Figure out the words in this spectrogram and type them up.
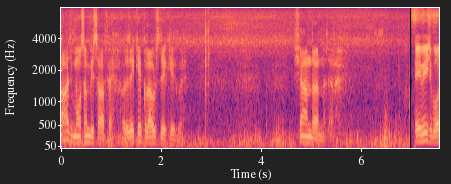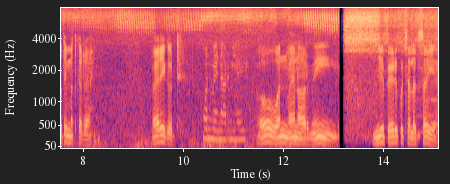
आज मौसम भी साफ़ है, और देखिए क्लाउड्स देखिए एक बार। शानदार नज़ारा। डेविश बहुत हिम्मत कर रहा है। Very good one man army है ओ वन मैन आर्मी ये पेड़ कुछ अलग सा ही है।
